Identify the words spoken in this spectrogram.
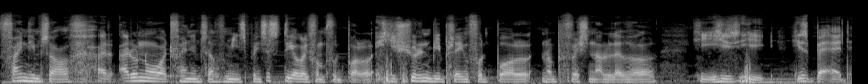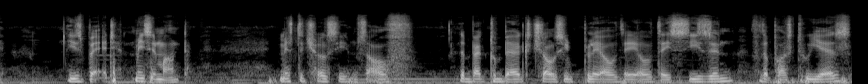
find himself I, I don't know what find himself means but just stay away from football he shouldn't be playing football on a professional level he he's he, he's bad he's bad Mason Mount Mr. Chelsea himself, the back-to-back Chelsea player of the of the season for the past two years.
